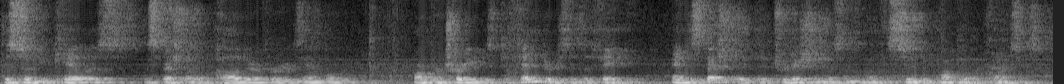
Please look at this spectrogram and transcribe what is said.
the Sunni caliphs, especially al-Qadir, for example, are portrayed as defenders of the faith, and especially the traditionalism of the Sunni popular classes.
